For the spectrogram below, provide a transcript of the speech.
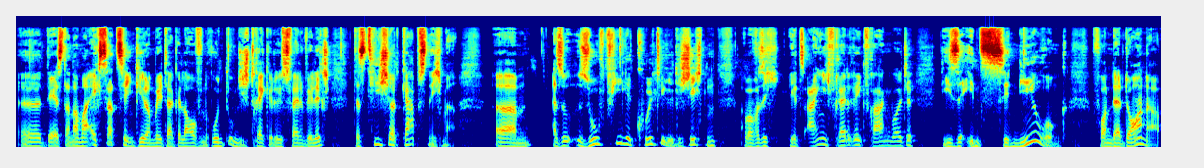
Äh, der ist dann nochmal extra 10 Kilometer gelaufen, rund um die Strecke durchs Fan Village. Das T-Shirt gab's nicht mehr. Ähm, also so viele kultige Geschichten. Aber was ich jetzt eigentlich Frederik fragen wollte, diese Inszenierung von der Dorna,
